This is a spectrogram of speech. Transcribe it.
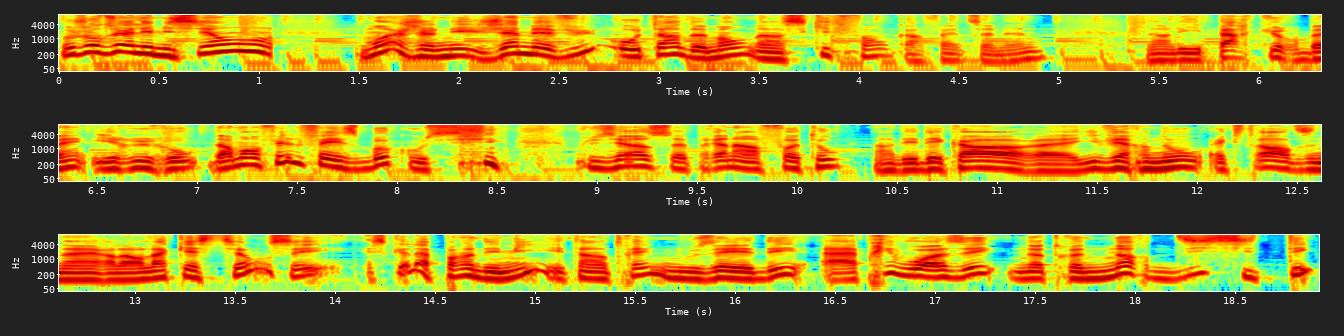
Aujourd'hui à l'émission, moi je n'ai jamais vu autant de monde en ski de fond qu'en fin de semaine dans les parcs urbains et ruraux. Dans mon fil Facebook aussi, plusieurs se prennent en photo dans des décors euh, hivernaux extraordinaires. Alors la question c'est, est-ce que la pandémie est en train de nous aider à apprivoiser notre nordicité,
